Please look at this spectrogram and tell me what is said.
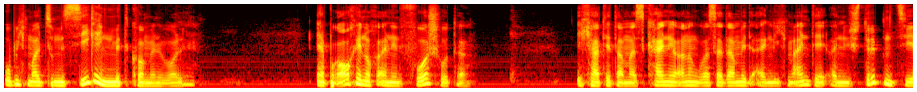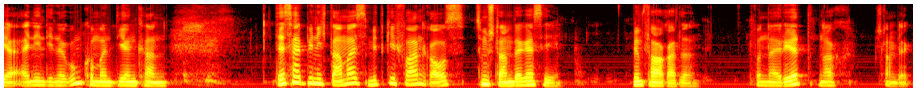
ob ich mal zum Segeln mitkommen wolle. Er brauche noch einen Vorschutter. Ich hatte damals keine Ahnung, was er damit eigentlich meinte. Einen Strippenzieher, einen, den er rumkommandieren kann. Deshalb bin ich damals mitgefahren raus zum Starnberger See. Mit dem Fahrradl. Von Neiriert nach Starnberg.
